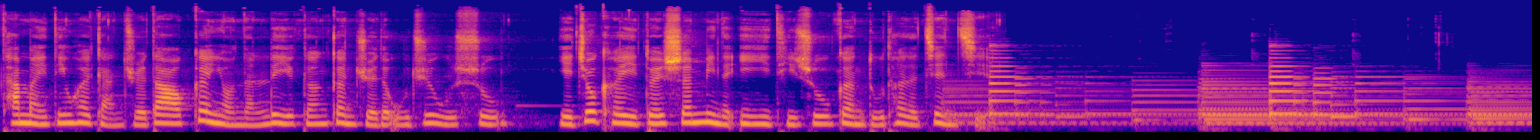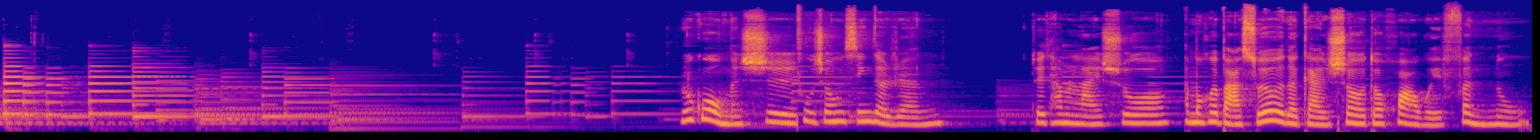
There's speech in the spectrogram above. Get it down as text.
他们一定会感觉到更有能力，跟更觉得无拘无束，也就可以对生命的意义提出更独特的见解。如果我们是负中心的人，对他们来说，他们会把所有的感受都化为愤怒，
